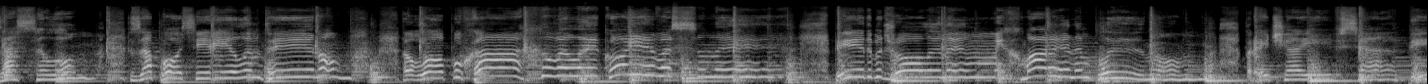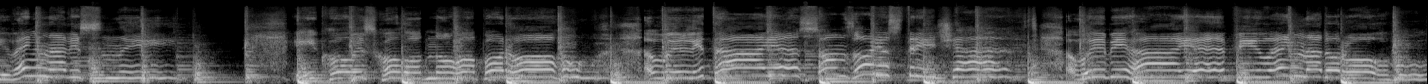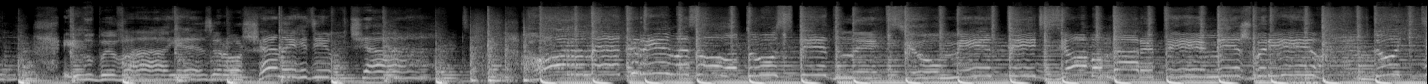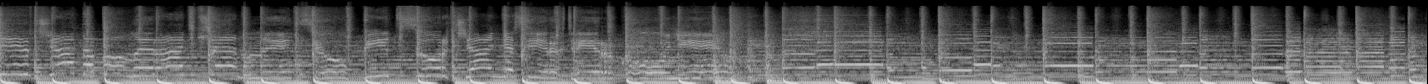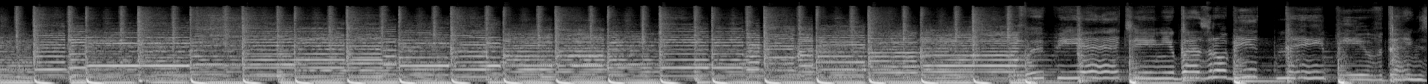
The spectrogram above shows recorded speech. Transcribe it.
За селом, за посірілим тином, в лопухах великої весни, під бджолиним і хмариним плином причаївся півень навісни, і коли з холодного пора.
